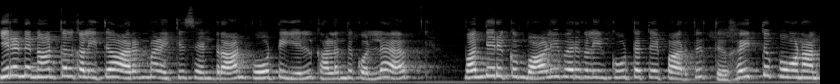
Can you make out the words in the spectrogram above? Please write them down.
இரண்டு நாட்கள் கழித்து அரண்மனைக்கு சென்றான். போட்டியில் கலந்து கொள்ள வந்திருக்கும் வாலிபர்களின் கூட்டத்தை பார்த்து திகைத்து போனான்.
